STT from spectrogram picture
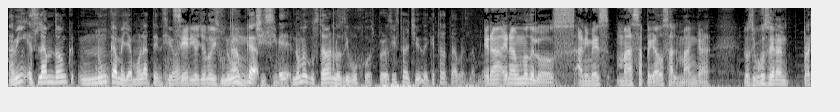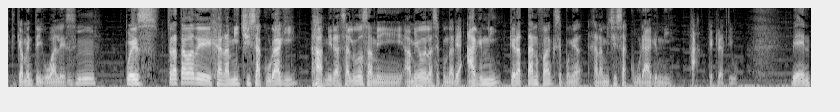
A mí Slam Dunk nunca me llamó la atención. En serio, yo lo disfrutaba Nunca, muchísimo. eh, no me gustaban los dibujos, pero sí estaba chido. ¿De qué trataba Slam Dunk? Era, era uno de los animes más apegados al manga. Los dibujos eran prácticamente iguales. Pues trataba de Hanamichi Sakuragi. Ah, mira, saludos a mi amigo de la secundaria Agni, que era tan fan que se ponía Hanamichi Sakuragni. Ja, qué creativo. Bien.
